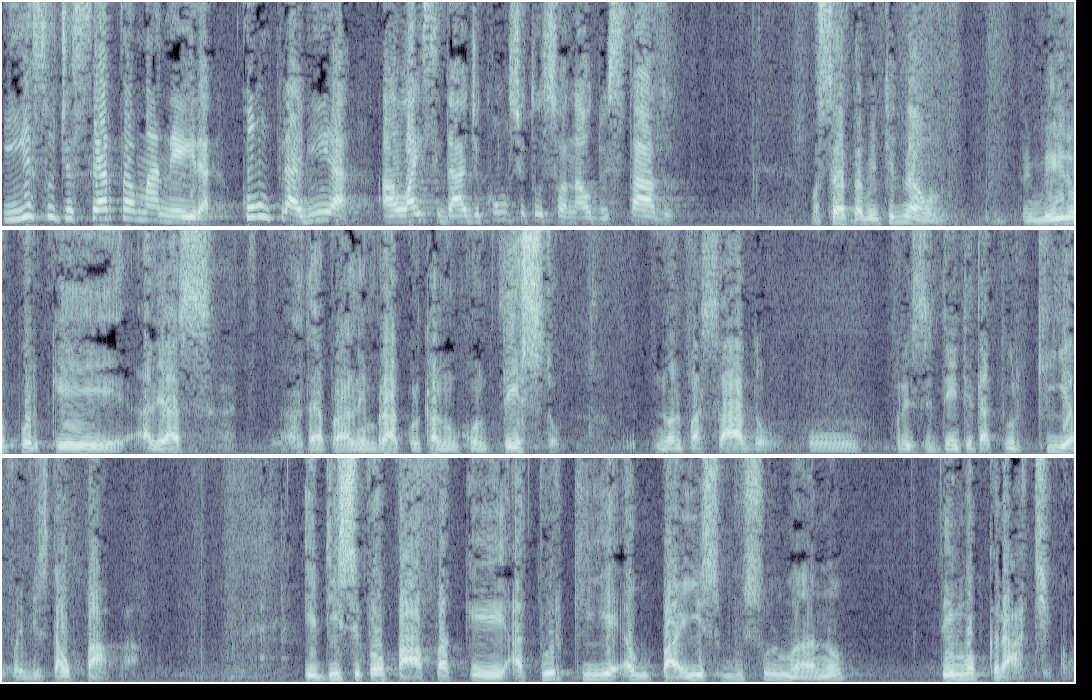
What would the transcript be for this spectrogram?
e isso, de certa maneira, contraria a laicidade constitucional do Estado? Mas certamente não. Primeiro porque, aliás, até para lembrar, colocar num contexto, no ano passado o presidente da Turquia foi visitar o Papa e disse para o Papa que a Turquia é um país muçulmano democrático.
